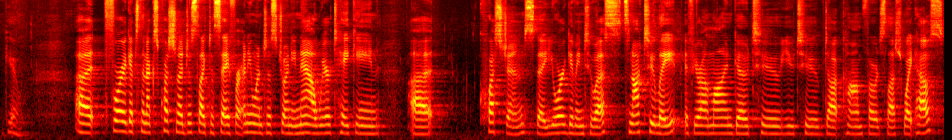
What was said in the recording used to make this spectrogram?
Thank you. Uh, before I get to the next question, I'd just like to say for anyone just joining now, we're taking uh, questions that you're giving to us. It's not too late. If you're online, go to youtube.com forward slash White House.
